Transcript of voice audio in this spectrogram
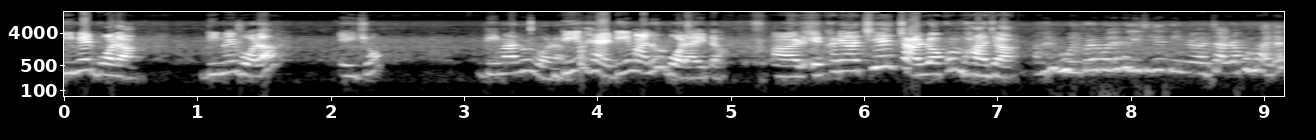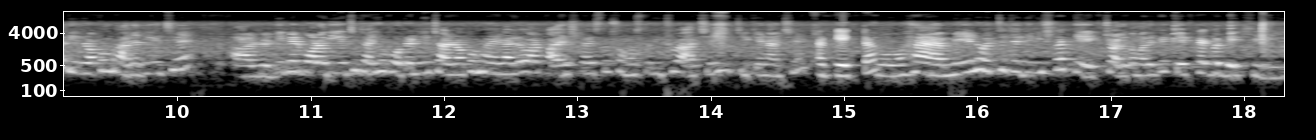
ডিমের বড়া। ডিমের বড়া এই যে। ডিম আলুর বড়া। ডিম হ্যাঁ ডিম আলুর বড়া এটা। আর এখানে আছে চার রকম ভাজা। আমি ভুল করে বলে ফেলেছি যে তিন চার রকম ভাজা তিন রকম ভাজা দিয়েছে। আর ডিমের বড়া দিয়েছি। যাই হোক ওটা নিয়ে চার রকম হয়ে গেল। আর পায়েস টায়েস তো সমস্ত কিছু আছেই চিকেন আছে। আর কেকটা তো হ্যাঁ মেন হচ্ছে যে জিনিসটা কেক চলো তোমাদেরকে কেকটা একবার দেখিয়ে দিই।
